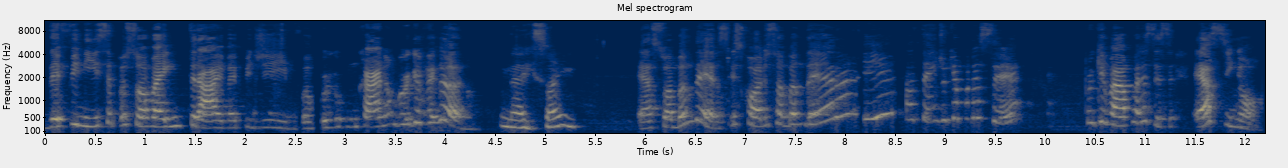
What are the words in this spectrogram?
definir se a pessoa vai entrar e vai pedir hambúrguer com carne ou hambúrguer vegano. É isso aí. É a sua bandeira. Você escolhe sua bandeira e atende o que aparecer, porque vai aparecer. É assim, ó.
